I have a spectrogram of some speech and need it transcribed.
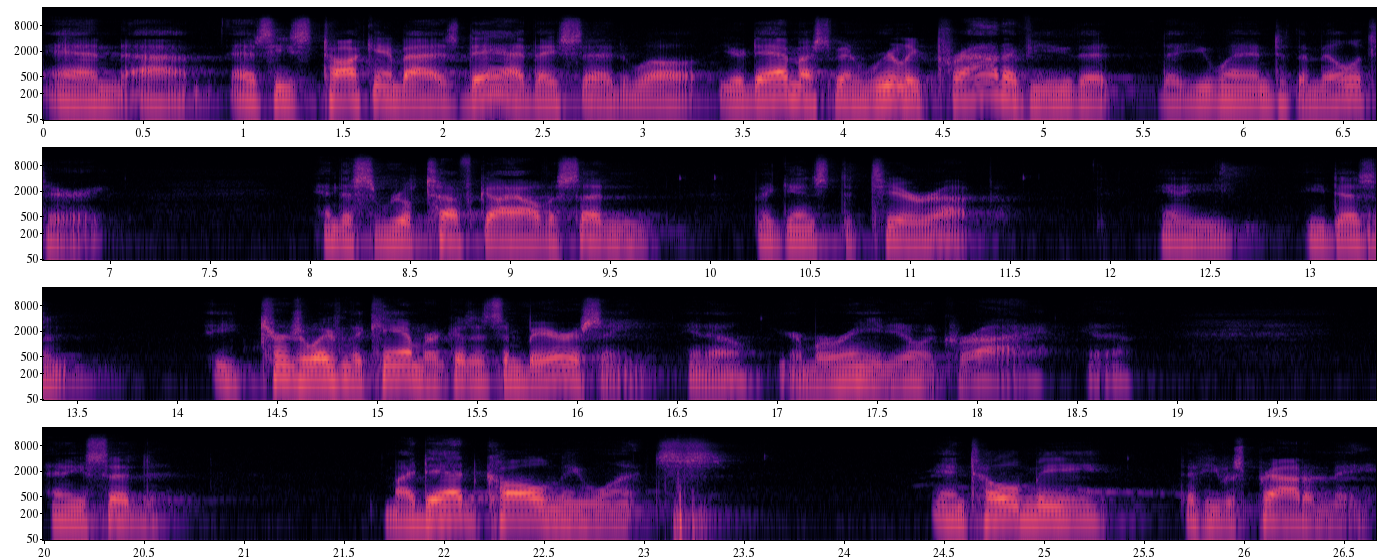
And uh, as he's talking about his dad, they said, Well, your dad must have been really proud of you that, that you went into the military. And this real tough guy all of a sudden begins to tear up. And he, he doesn't he turns away from the camera because it's embarrassing. You know, you're a Marine, you don't cry, you know. And he said, My dad called me once and told me that he was proud of me.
